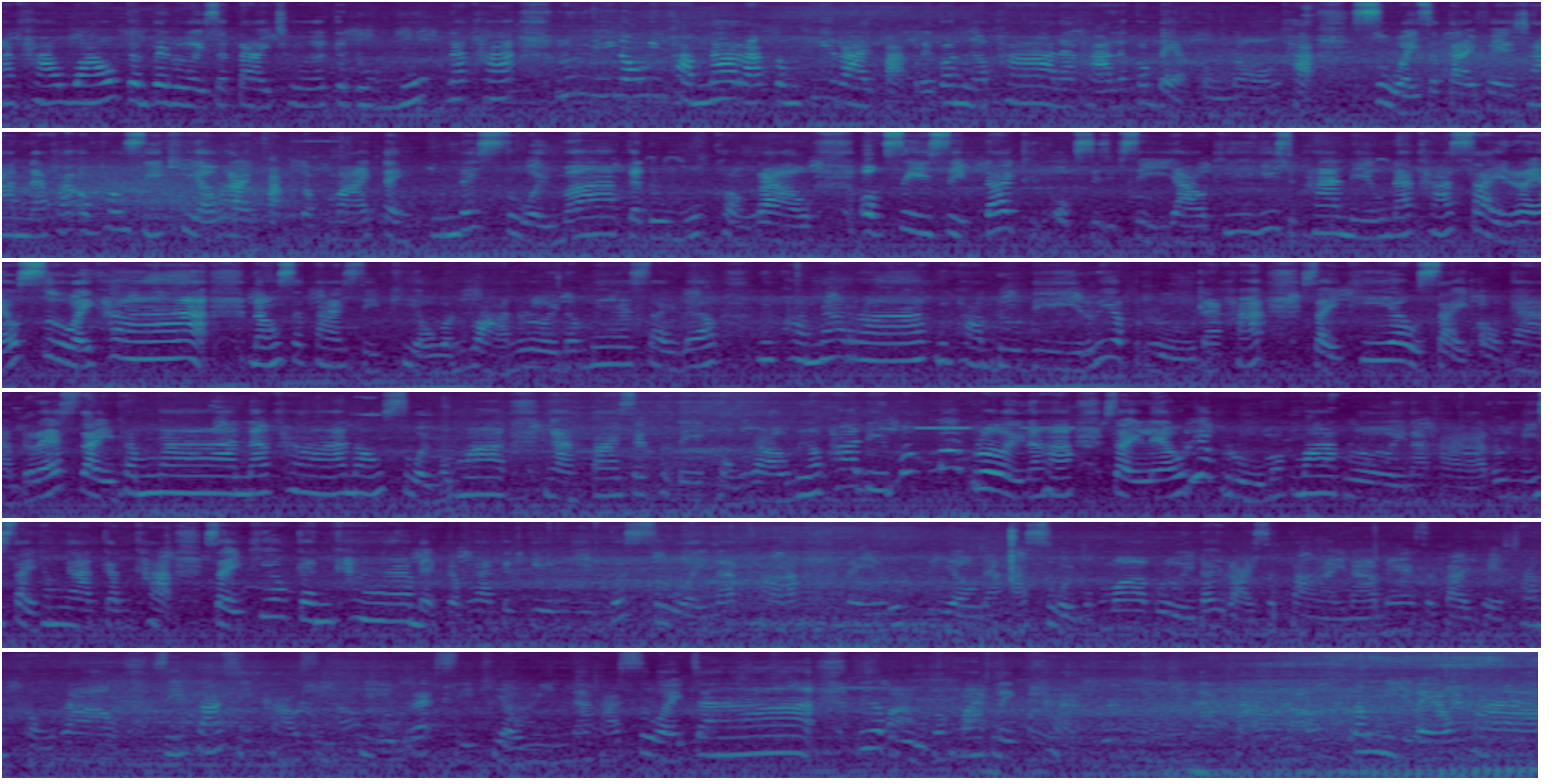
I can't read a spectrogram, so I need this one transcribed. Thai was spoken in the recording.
นะคะว้าวกันไปเลยสไตล์เชิ้ตกระดุมมุกนะคะ รุ่นนี้น้องมีความน่ารักตรงที่ลายปักแล้วก็เนื้อผ้านะคะ แล้วก็แบบของน้องค่ะ สวยสไตล์แฟชั่นนะคะออกโทนสีเขียวลายปักดอกไม้แต่งคุ้นได้สวยมากกระดุมมุกของเรา อก 40 ได้ถึงอก 44 ยาวที่ 25 นิ้วนะคะ ใส่แล้วสวยค่ะ น้องสไตล์สีเขียวหวานๆเลยนะแม่ใส่แล้ว มีความน่ารัก มีความดูดีเรียบหรูนะคะ ใส่เที่ยวใส่ออกงานและใส่ทำงานนะคะ น้องสวยมากๆ งานป้ายเซตเดย์ของเราเนื้อผ้าดีมากๆเลยนะคะ ใส่แล้วเรียบหรูมากๆเลยนะคะรุ่นนี้ใส่ทำงานกันค่ะ ใส่เที่ยวกันค่ะแมทกับงานกางเกงยีนก็สวยนะคะ ในรูปเดียวนะคะ สวยมากๆเลยได้หลายสไตล์นะ แม่สไตล์แฟชั่นของเรา สีฟ้าสีขาวสีครีมและสีเขียวมินนะคะ สวยจ้าเรียบหรูมากๆเลยค่ะเรื่องนี้นะคะต้องมีแล้วค่ะ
